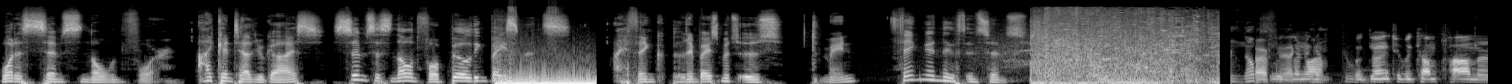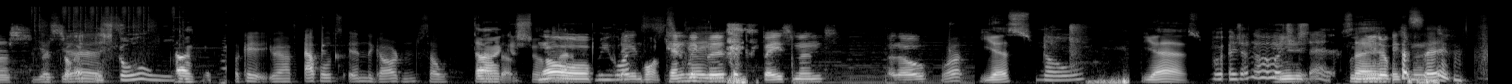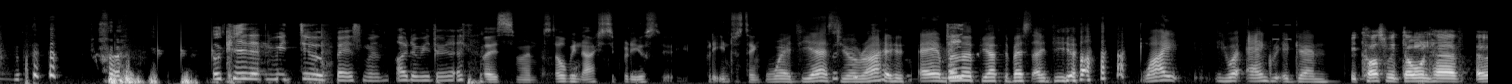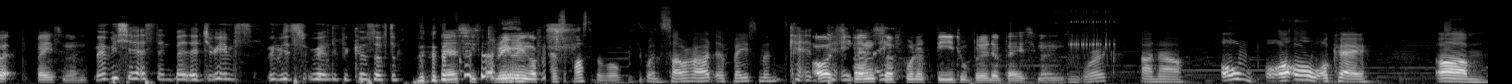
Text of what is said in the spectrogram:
What is Sims known for? I can tell you guys. Sims is known for building basements. I think building basements is the main thing in this in Sims. No, Perfect. we're, gonna, farm. we're going to become farmers. Yes, So- yes. go. Danke. Okay, you have apples in the garden, so plant them. Dankeschön. No, We want can we game. build a basement? Hello? What? Yes. no. Yes. I don't know what We- you said. We need a basement. Okay, then we do a basement. How do we do that? Basement. That would be actually pretty useful. Pretty interesting. Wait, yes, you're right. Hey, Philip, you have the best idea. Why you are angry again? Because we don't have a basement. Maybe she has then better dreams. Maybe it's really because of the Yeah, she's dreaming of That's possible. You want so hard a basement? can't how expensive would it be to build a basement? Work? Oh no. Oh, oh, oh, okay. Um,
